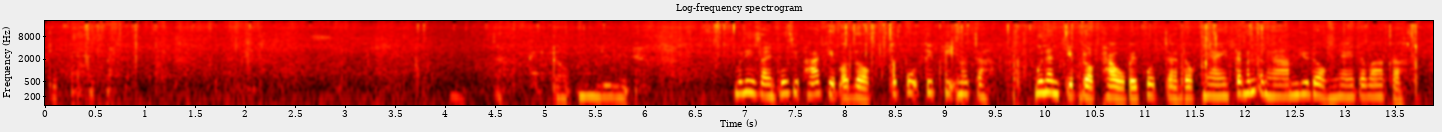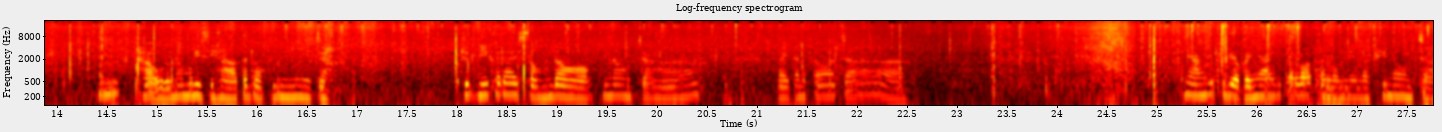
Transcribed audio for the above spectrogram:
เก็บดอืมจ้ะดอกหนึงอยู่นี่มื่อนี้ใส่ผู้สิพาเก็บเอาดอกตะปุติปิเนาะจ้ะมื่อนั้นเก็บดอกเทาไปพดจ้ะดอกใหญ่แต่มันก็งามอยู่ดอกใหญ่แต่ว่ากะ มันเถาแล้วนะมุนิสิหาวแต่ดอกรุ่นนี้จ้ะ จุดนี้ก็ได้สองดอกพี่น้องจ้า ไปกันต่อจ้ายางอยู่เดียวกับยางอยู่ตลอดถนนเลยนะพี่น้องจ้า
